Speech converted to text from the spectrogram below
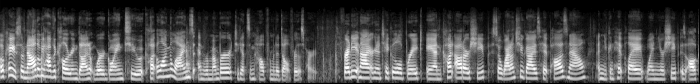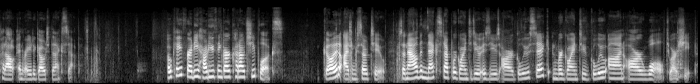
Okay, so now that we have the coloring done, we're going to cut along the lines and remember to get some help from an adult for this part. Freddie and I are gonna take a little break and cut out our sheep. So why don't you guys hit pause now and you can hit play when your sheep is all cut out and ready to go to the next step. Okay, Freddie, how do you think our cutout sheep looks? Good, I think so too. So now the next step we're going to do is use our glue stick and we're going to glue on our wool to our sheep.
